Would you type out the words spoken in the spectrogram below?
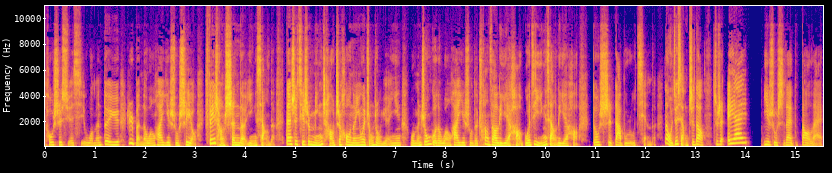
偷师学习。我们对于日本的文化艺术是有非常深的影响的。但是，其实明朝之后呢，因为种种原因，我们中国的文化艺术的创造力也好，国际影响力也好，都是大不如前的。那我就想知道，就是 AI。艺术时代的到来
